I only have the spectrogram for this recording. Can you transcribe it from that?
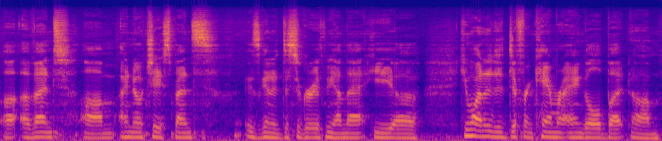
Uh, event. Um, I know Jay Spence is going to disagree with me on that. He uh, he wanted a different camera angle, but um,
